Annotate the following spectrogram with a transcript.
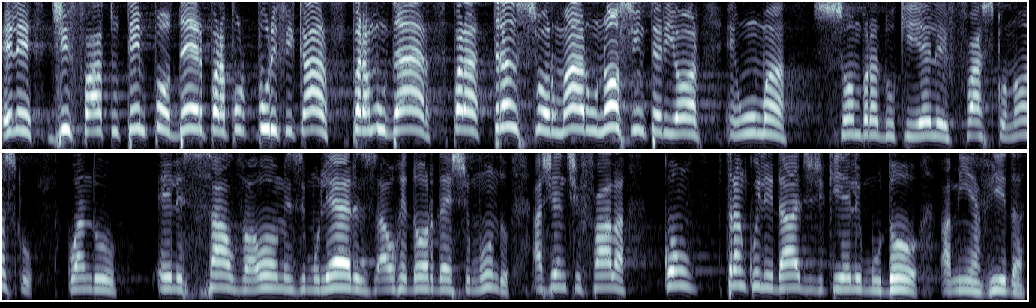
Ele de fato tem poder para purificar, para mudar, para transformar o nosso interior em uma sombra do que Ele faz conosco quando Ele salva homens e mulheres ao redor deste mundo. A gente fala com tranquilidade de que Ele mudou a minha vida.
